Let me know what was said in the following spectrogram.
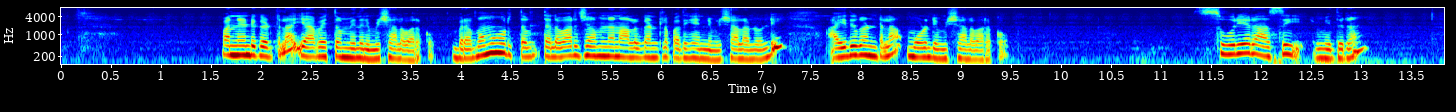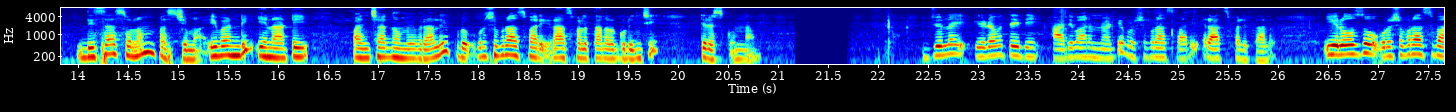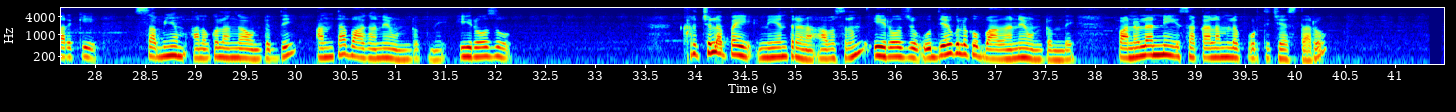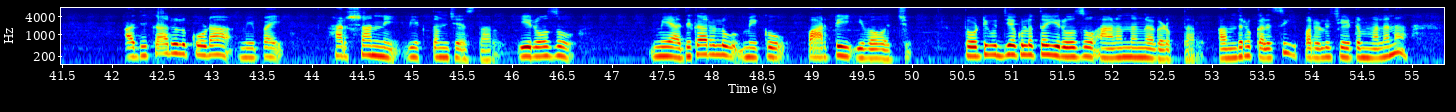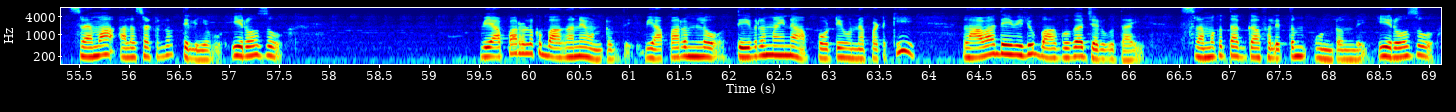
పన్నెండు గంటల యాభై తొమ్మిది నిమిషాల వరకు. బ్రహ్మముహూర్తం తెల్లవారుజామున నాలుగు గంటల పదిహేను నిమిషాల నుండి ఐదు గంటల మూడు నిమిషాల వరకు. సూర్యరాశి మిథునం దిశాశూలం పశ్చిమ. ఇవండి ఈనాటి పంచాంగం వివరాలు. ఇప్పుడు వృషభ రాశి వారి రాశి ఫలితాల గురించి తెలుసుకుందాం. జూలై ఏడవ తేదీ ఆదివారం నాటి వృషభ రాశి వారి రాశి ఫలితాలు. ఈరోజు వృషభ రాశి వారికి సమయం అనుకూలంగా ఉంటుంది. అంతా బాగానే ఉంటుంది. ఈరోజు ఖర్చులపై నియంత్రణ అవసరం. ఈరోజు ఉద్యోగులకు బాగానే ఉంటుంది. పనులన్నీ సకాలంలో పూర్తి చేస్తారు. అధికారులు కూడా మీపై హర్షాన్ని వ్యక్తం చేస్తారు. ఈరోజు మీ అధికారులు మీకు పార్టీ ఇవ్వవచ్చు. తోటి ఉద్యోగులతో ఈరోజు ఆనందంగా గడుపుతారు. అందరూ కలిసి పనులు చేయటం వలన శ్రమ అలసటలు తెలియవు. ఈరోజు వ్యాపారులకు బాగానే ఉంటుంది. వ్యాపారంలో తీవ్రమైన పోటీ ఉన్నప్పటికీ లావాదేవీలు బాగుగా జరుగుతాయి. శ్రమకు తగ్గ ఫలితం ఉంటుంది. ఈరోజు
